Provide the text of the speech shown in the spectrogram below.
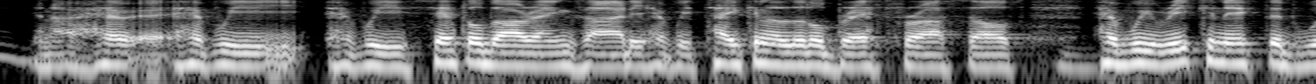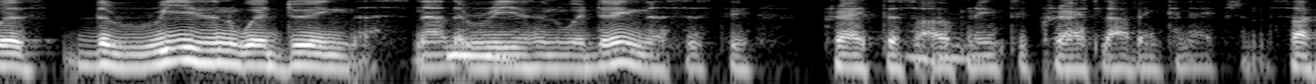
Mm. You know, have, have we have we settled our anxiety? Have we taken a little breath for ourselves? Mm. Have we reconnected with the reason we're doing this? Now, the reason we're doing this is to create this opening to create loving connection. So,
